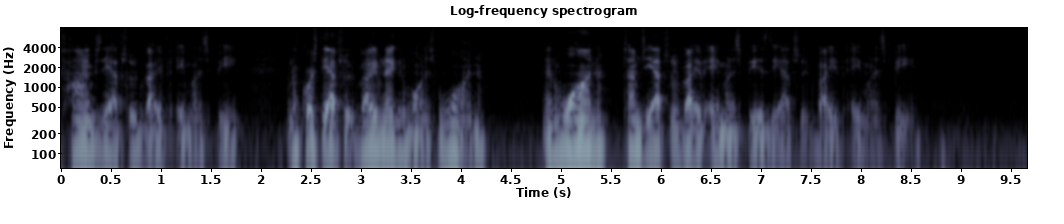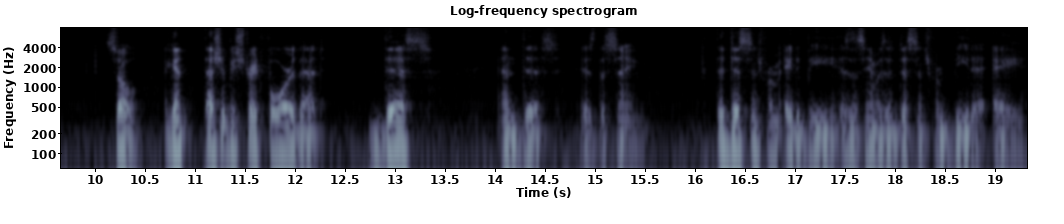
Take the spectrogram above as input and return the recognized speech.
times the absolute value of a minus b. And of course, the absolute value of negative 1 is 1, and 1 times the absolute value of a minus b is the absolute value of a minus b. So again, that should be straightforward that this and this is the same. The distance from a to b is the same as the distance from b to a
